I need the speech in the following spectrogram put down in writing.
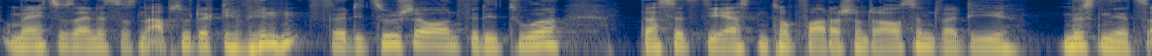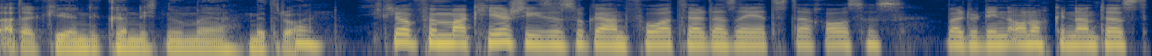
um ehrlich zu sein, ist das ein absoluter Gewinn für die Zuschauer und für die Tour, dass jetzt die ersten Top-Fahrer schon raus sind, weil die müssen jetzt attackieren, die können nicht nur mehr mitrollen. Ich glaube, für Mark Hirschi ist es sogar ein Vorteil, dass er jetzt da raus ist, weil du den auch noch genannt hast.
